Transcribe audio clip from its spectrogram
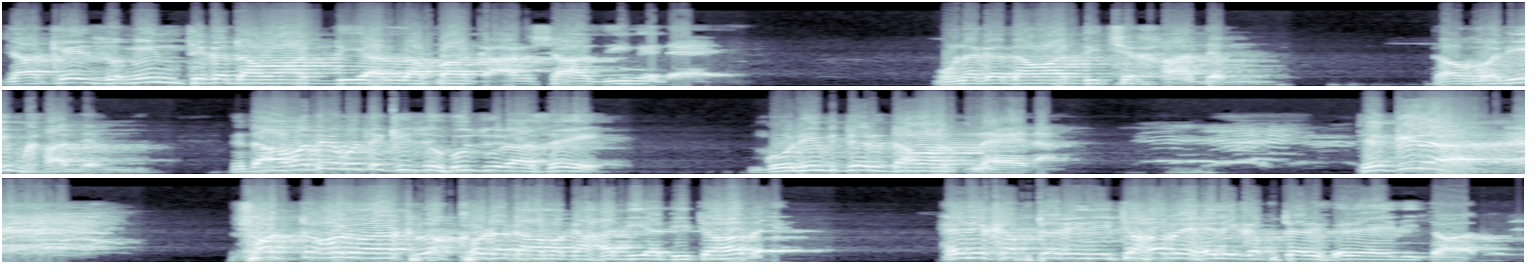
যাকে জমিন থেকে দাওয়াত দিয়ে আল্লাহ পাক আর শাহিমে দেয়। ওনাকে দাওয়াত দিচ্ছে খাদেম। তাও গরিব খাদেম। কিন্তু আমাদের মধ্যে কিছু হুজুর আছে, গরিবদের দাওয়াত নেয় না। ঠিক কিনা? শর্ত হলো এক লক্ষ টাকা আমাকে হাদিয়া দিতে হবে হেলিকপ্টারে নিতে হবে, হেলিকপ্টারে ফিরে দিতে হবে।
